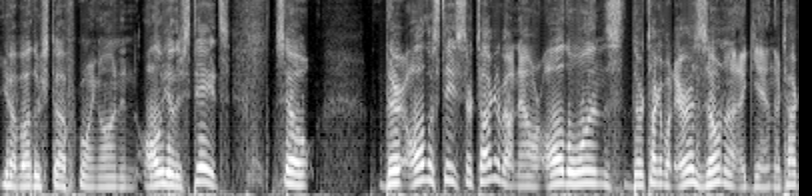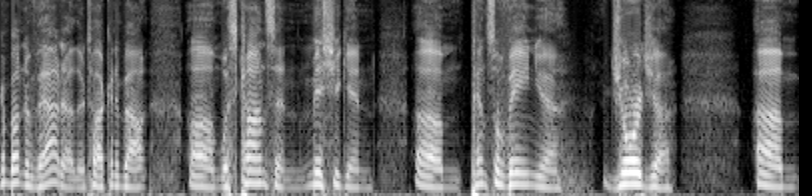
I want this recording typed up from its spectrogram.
you have other stuff going on in all the other states. So they're all the states they're talking about now are all the ones they're talking about Arizona again. They're talking about Nevada. They're talking about um, Wisconsin, Michigan, um, Pennsylvania, Georgia, um,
